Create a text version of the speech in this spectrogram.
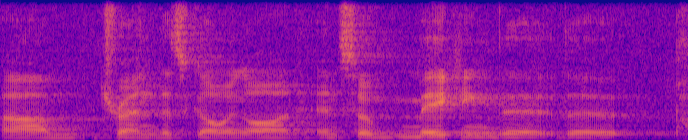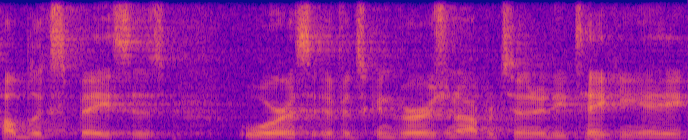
um, trend that's going on. And so making the, the public spaces, or if it's conversion opportunity, taking a,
